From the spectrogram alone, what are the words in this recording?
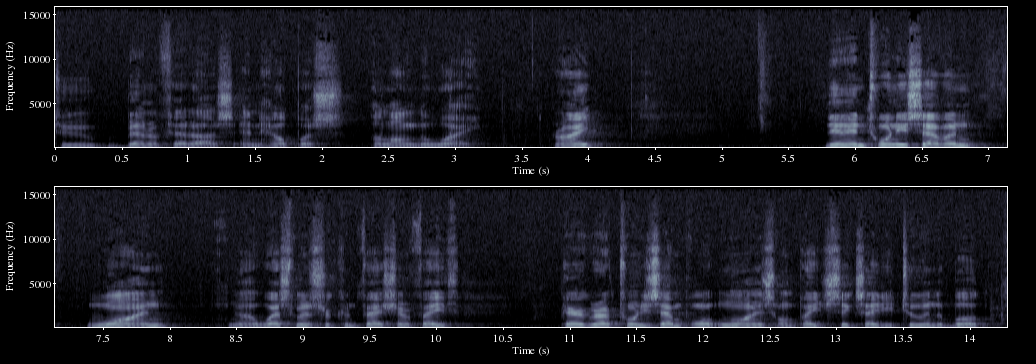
to benefit us and help us along the way. Right? Then in 27 1, uh, Westminster Confession of Faith, paragraph 27.1, it's on page 682 in the book.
